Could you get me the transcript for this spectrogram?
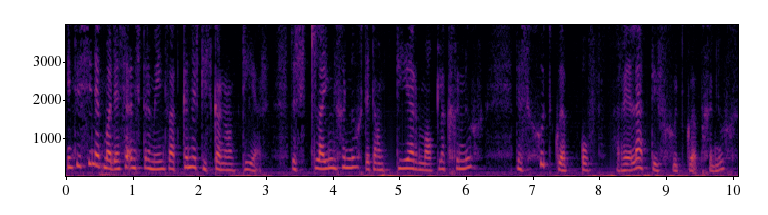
En toe sien ek maar dis 'n instrument wat kindertjies kan hanteer. Dis klein genoeg, dit hanteer maklik genoeg. Dis goedkoop of relatief goedkoop genoeg.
